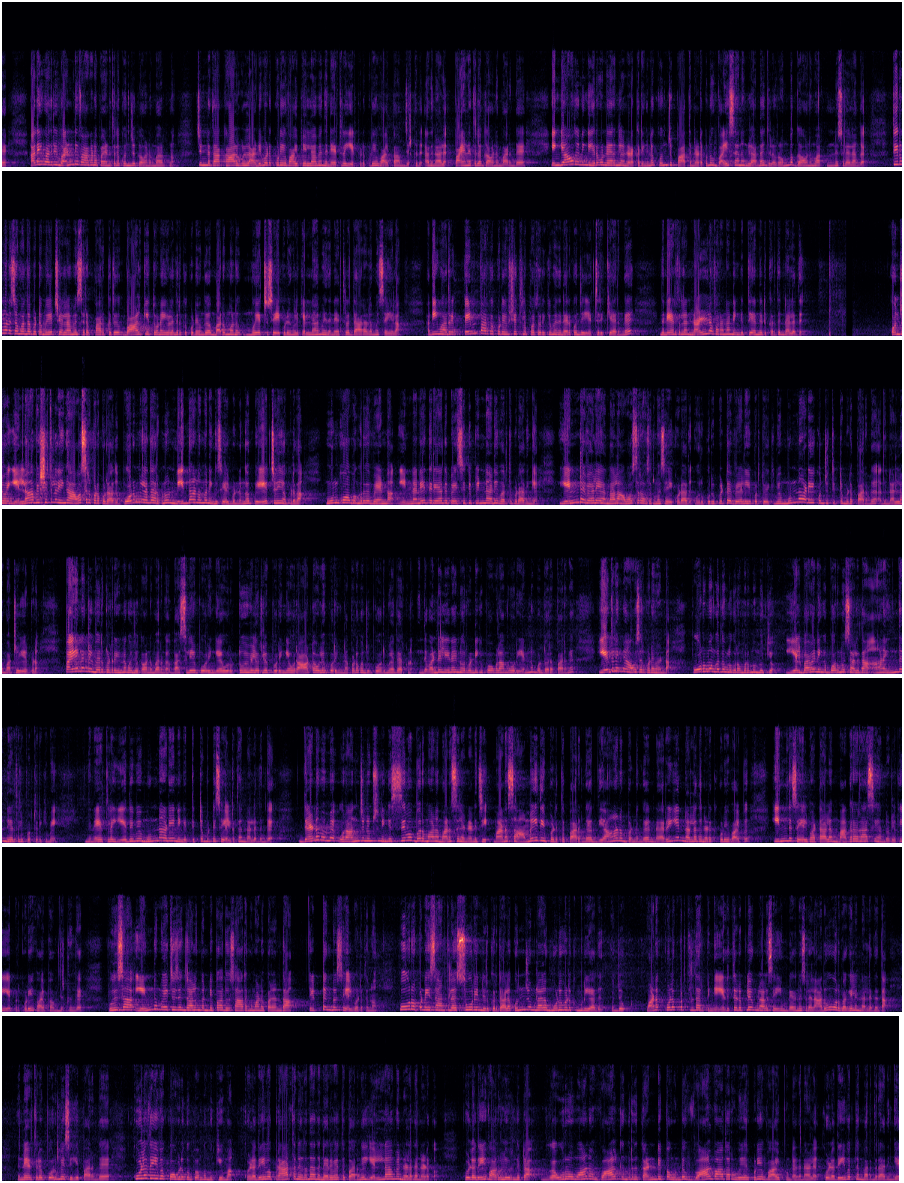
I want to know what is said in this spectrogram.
அதே மாதிரி வண்டி வாகன பயணத்தில் கொஞ்சம் கவனமாக இருக்கணும். சின்னதாக கால்களில் அடிபடக்கூடிய வாய்ப்பு எல்லாமே இந்த நேரத்தில் ஏற்படக்கூடிய வாய்ப்பு அமைஞ்சிருக்குது. அதனால பயணத்தில் கவனம் பாருங்க. எங்கேயாவது நீங்கள் இரவு நேரங்களில் நடக்கிறீங்கன்னா கொஞ்சம் பார்த்து நடக்கணும். வயசானவங்களா இருந்தால் இதில் ரொம்ப கவனமாக இருக்கணும்னு சொல்லலாங்க. திருமணம் சம்மந்தப்பட்ட முயற்சி எல்லாமே சிறப்பாக இருக்குது. வாழ்க்கை துணை இழந்திருக்கக்கூடியவங்க மறுமண முயற்சி செய்யக்கூடியவங்களுக்கு எல்லாமே இந்த நேரத்தில் தாராளமாக செய்யலாம். அதே மாதிரி பெண் பார்க்கக்கூடிய விஷயத்தில் பொறுத்த வரைக்கும் இந்த நேரம் கொஞ்சம் எச்சரிக்கையாக இருங்க. இந்த நேரத்தில் நல்ல வரனாக நீங்கள் தேர்ந்தெடுக்கிறது நல்லது. கொஞ்சம் எல்லா விஷயத்திலும் நீங்கள் அவசரப்படக்கூடாது. பொறுமையாக தான் இருக்கணும். நிதானமாக நீங்கள் செயல்படுங்க பேச்சுலையும் அப்படி தான் முன்கோபங்கிறது வேண்டாம். என்னன்னே தெரியாது பேசிட்டு பின்னாடி வருத்தப்படாதீங்க. எந்த வேலையாக இருந்தாலும் அவசர அவசரமாக செய்யக்கூடாது. ஒரு குறிப்பிட்ட வேலையை பொறுத்த வரைக்குமே முன்னாடியே கொஞ்சம் திட்டமிட பாருங்கள் அது நல்ல மாற்றம் ஏற்படும். பயணங்கள் மேற்கொள்கிறீங்கன்னா கொஞ்சம் கவனம் பாருங்கள் பஸ்லேயே போகிறீங்க ஒரு டூ வீலர்லேயே போகிறீங்க ஒரு ஆட்டோவிலே போகிறீங்கன்னா கூட கொஞ்சம் பொறுமையாக தான் இருக்கணும். இந்த வண்டியிலேனா இன்னொரு வண்டிக்கு போகலாங்கிற ஒரு எண்ணம் கொண்டு வர பாருங்கள் எதுலையுமே அவசரப்பட வேண்டாம். பொறுமைங்கிறது உங்களுக்கு ரொம்ப ரொம்ப முக்கியம். இயல்பாகவே நீங்கள் பொறுமைசாலி தான் ஆனால் இந்த நேரத்தில் பொறுத்த வரைக்குமே இந்த நேரத்தில் எதுவுமே முன்னாடியே நீங்கள் திட்டமிட்டு செயல்றது தான் நல்லதுங்க. தினமுமே ஒரு அஞ்சு நிமிஷம் நீங்கள் சிவபெருமான மனசில் நினச்சி மனசை அமைதிப்படுத்த பாருங்கள் தியானம் பண்ணுங்கள் நிறைய நல்லது நடக்கக்கூடிய வாய்ப்பு இந்த செயல்பாட்டால் மகர ராசி அன்பர்களுக்கு ஏற்படக்கூடிய வாய்ப்பு அமைஞ்சிருக்குங்க. புதுசாக எந்த முயற்சி செஞ்சாலும் கண்டிப்பாக அது சாதகமான பலன் தான். திட்டங்கள் செயல்படுத்தணும். பூர்வ புண்ணிய ஸ்தானத்தில் சூரியன் இருக்கிறதால கொஞ்சம் உங்களால் முடிவெடுக்க முடியாது. கொஞ்சம் மனக்குழப்பத்தில் தான் இருப்பீங்க. எடுத்தெடுப்புலேயே உங்களால் செய்ய முடியாதுன்னு சொல்லலாம். அதுவும் ஒரு வகையில் நல்லது தான் இந்த நேரத்தில் பொறுமை செய்ய பாருங்கள் குலதெய்வ கோவிலுக்கு போங்க முக்கியமாக குலதெய்வ பிரார்த்தனை இருந்தால் அதை நிறைவேற்ற பாருங்கள் எல்லாமே நல்லதாக நடக்கும். குலதெய்வ அருள் இருந்துட்டா கௌரவமான வாழ்க்கைங்கிறது கண்டிப்பாக உண்டு. வாழ்வாதாரம் உயரக்கூடிய வாய்ப்பு உண்டு அதனால். குலதெய்வத்தை மறந்துடாதீங்க.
